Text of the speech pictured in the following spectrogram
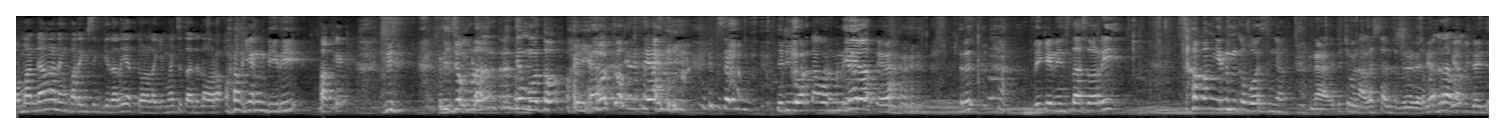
pemandangan yang paling sering kita lihat kalau lagi macet adalah orang-orang yang diri pakai di, di jok belakang terus dia moto oh, iya. moto itu dia anjing. Itu saya jadi wartawan mendadak ya. terus bikin instastory sama ngirim ke bosnya Nah, itu cuma alasan sebenarnya. Dia, Sebenarnya, dia, dia itu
